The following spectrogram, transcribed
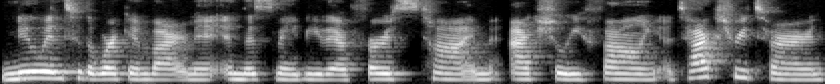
new into the work environment and this may be their first time actually filing a tax return,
